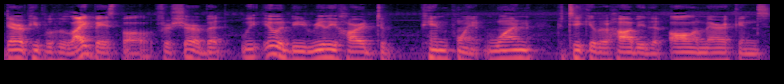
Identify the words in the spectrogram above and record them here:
there are people who like baseball for sure, but we, it would be really hard to pinpoint one particular hobby that all Americans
